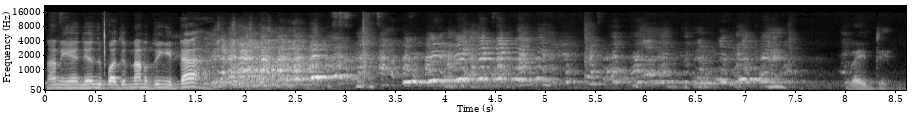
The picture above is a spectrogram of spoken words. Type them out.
நான் ஏன் சேர்ந்து பார்த்துட்டு நானும் தூங்கிட்டா? gente.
